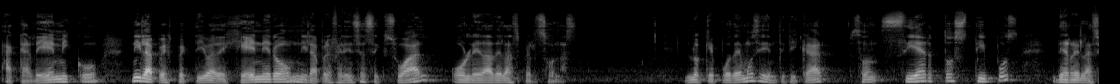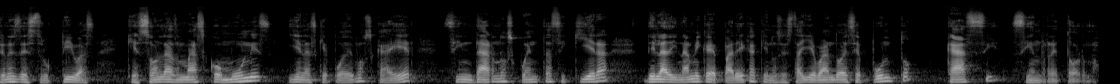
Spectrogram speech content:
académico, ni la perspectiva de género, ni la preferencia sexual o la edad de las personas. Lo que podemos identificar son ciertos tipos de relaciones destructivas que son las más comunes y en las que podemos caer sin darnos cuenta siquiera de la dinámica de pareja que nos está llevando a ese punto casi sin retorno.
